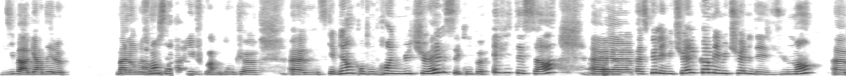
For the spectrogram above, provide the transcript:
Dit bah gardez-le. Malheureusement, ah ça arrive quoi. Donc, euh, euh, ce qui est bien quand on prend une mutuelle, c'est qu'on peut éviter ça, euh, parce que les mutuelles, comme les mutuelles des humains, euh,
